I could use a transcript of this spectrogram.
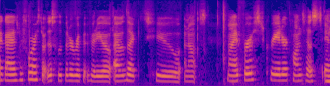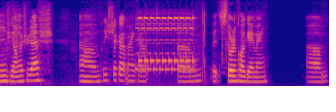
Hi guys, before I start this Flip It or Rip It video, I would like to announce my first creator contest in Geometry Dash. Um, please check out my account. Um, it's and Claw Gaming. Um,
